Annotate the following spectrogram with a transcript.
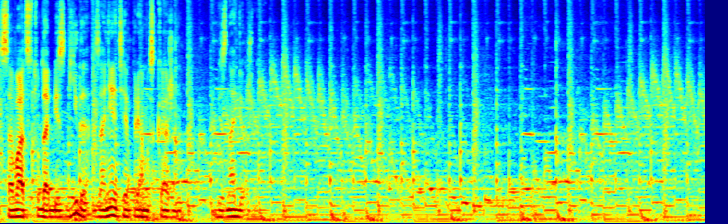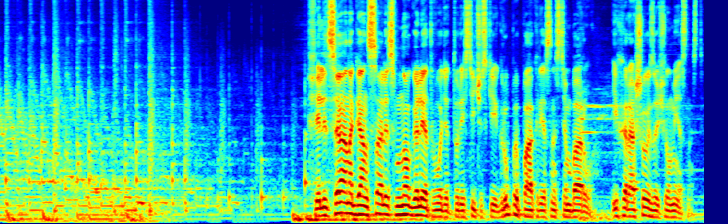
Соваться туда без гида – занятие, прямо скажем, безнадежно. Фелициано Гонсалес много лет водит туристические группы по окрестностям Бару и хорошо изучил местность.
